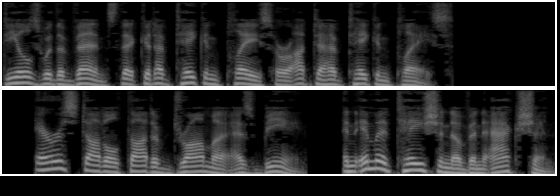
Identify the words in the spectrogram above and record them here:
deals with events that could have taken place or ought to have taken place. Aristotle thought of drama as being an imitation of an action,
